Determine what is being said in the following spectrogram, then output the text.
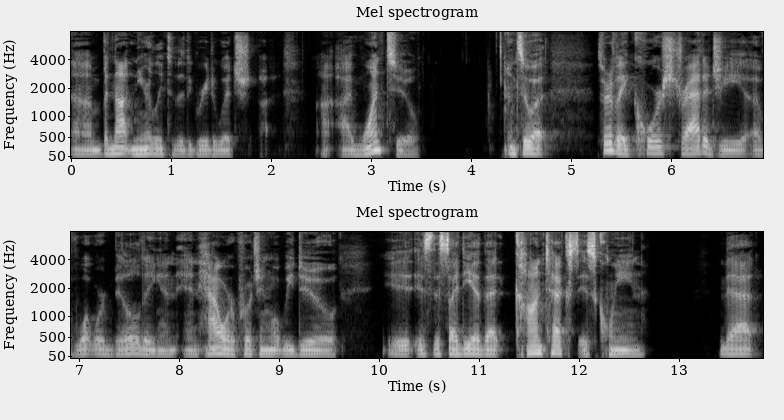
um, but not nearly to the degree to which I, want to. And so, a, sort of a core strategy of what we're building and, and how we're approaching what we do is, is this idea that context is queen, that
